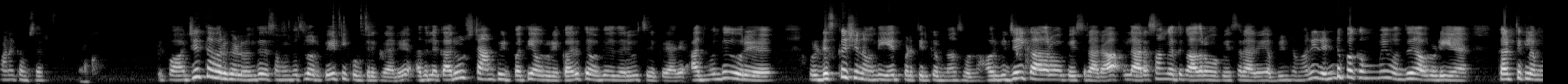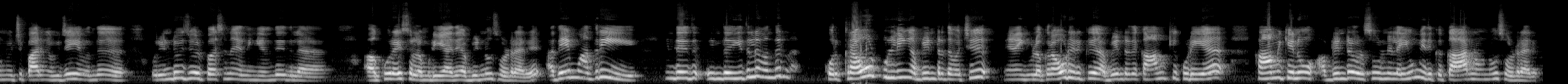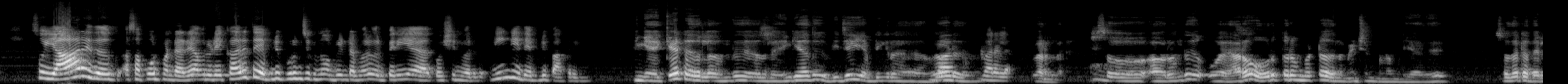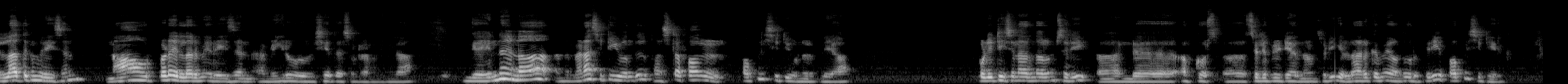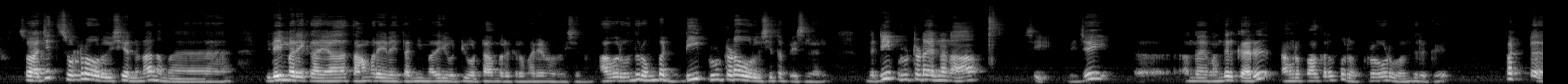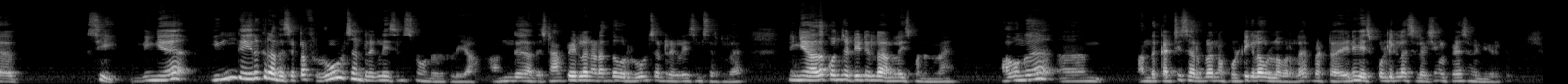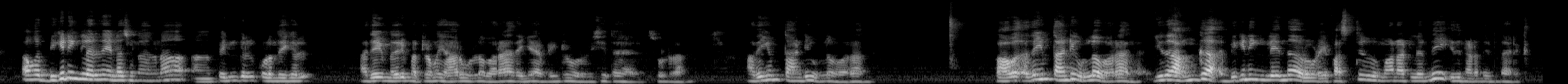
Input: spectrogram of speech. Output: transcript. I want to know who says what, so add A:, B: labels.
A: வணக்கம் சார்
B: வணக்கம்.
A: இப்போ அஜித் அவர்கள் வந்து சமீபத்துல ஒரு பேட்டி கொடுத்திருக்காரு அதுல கரூர் ஸ்டாம்பீட் பத்தி அவருடைய கருத்தை வந்து தெரிவிச்சிருக்காரு அது வந்து ஒரு ஒரு டிஸ்கஷனை வந்து ஏற்படுத்தியிருக்கு அப்படின்னு தான் சொல்லணும். அவர் விஜய்க்கு ஆதரவா பேசுறாரா? இல்ல அரசாங்கத்துக்கு ஆதரவா பேசுறாரு அப்படின்ற மாதிரி ரெண்டு பக்கமுமே வந்து அவருடைய கருத்துக்களை முன் வச்சு பாருங்க. விஜயை வந்து ஒரு இண்டிவிஜுவல் பர்சனை நீங்க வந்து இதுல குறை சொல்ல முடியாது அப்படின்னு சொல்றாரு. அதே மாதிரி இந்த இது இந்த இதுல வந்து ஒரு க்ரௌட் புல்லிங் அப்படின்றத வச்சு எனக்கு இவ்வளவு க்ரௌட் இருக்கு அப்படின்றத காமிக்கக்கூடிய காமிக்கணும் அப்படின்ற ஒரு சூழ்நிலையும் இதுக்கு காரணம்னு சொல்றாரு. சோ யார் இதை சப்போர்ட் பண்றாரு? அவருடைய கருத்தை எப்படி புரிஞ்சுக்கணும் அப்படின்ற மாதிரி ஒரு பெரிய கொஸ்டின் வருது. நீங்க இதை எப்படி பாக்குறீங்க?
B: நீங்க கேட்டதுல வந்து அதுல எங்கேயாவது விஜய் அப்படிங்கிற வேர்டு
A: வரல.
B: வரல. ஸோ அவர் வந்து யாரோ ஒருத்தரும் மட்டும் அதில் மென்ஷன் பண்ண முடியாது. ஸோ தட் அது எல்லாத்துக்கும் ரீசன் நான் உட்பட எல்லாருமே ரீசன் அப்படிங்கிற ஒரு விஷயத்த சொல்கிறாங்க இல்லைங்களா? இங்கே என்னன்னா அந்த மெனாசிட்டி வந்து ஃபர்ஸ்ட் ஆஃப் ஆல் பப்ளிசிட்டி ஒன்று இருக்கு இல்லையா? பொலிட்டீஷியனாக இருந்தாலும் சரி அண்டு அஃப்கோர்ஸ் செலிப்ரிட்டியாக இருந்தாலும் சரி எல்லாருக்குமே வந்து ஒரு பெரிய பப்ளிசிட்டி இருக்குது ஸோ அஜித் சொல்கிற ஒரு விஷயம் என்னென்னா நம்ம இடைமறைக்காயா தாமரை இலை தண்ணி மாதிரி ஒட்டி ஒட்டாமல் இருக்கிற மாதிரியான ஒரு விஷயம் தான். அவர் வந்து ரொம்ப டீப் ரூட்டடாக ஒரு விஷயத்த பேசுகிறாரு இந்த டீப் ரூட்டடாக என்னென்னா சி விஜய் அங்கே வந்திருக்காரு. அவரை பார்க்குறதுக்கு ஒரு க்ரௌடு வந்திருக்கு. பட் சி uh, நீங்கள் இங்கே இருக்கிற அந்த செட் ஆஃப் ரூல்ஸ் அண்ட் ரெகுலேஷன்ஸ்னு ஒன்று இருக்கு இல்லையா? அங்கே அந்த ஸ்டாம்பேடில் நடந்த ஒரு ரூல்ஸ் அண்ட் ரெகுலேஷன்ஸ் இருக்குல்ல. நீங்கள் அதை கொஞ்சம் டீட்டெயிலாக அனலைஸ் பண்ணுங்களேன். அவங்க um, அந்த கட்சி சார்பில் நான் பொலிட்டிக்கலாக உள்ள வரல. பட் எனிவேஸ் பொலிட்டிக்கலாக சில விஷயங்கள் பேச வேண்டியது இருக்குது அவங்க பிகினிங்லேருந்து என்ன சொன்னாங்கன்னா பெண்கள் குழந்தைகள் அதே மாதிரி மற்றவங்க யாரும் உள்ளே வராதீங்க அப்படின்ற ஒரு விஷயத்த சொல்கிறாங்க அதையும் தாண்டி உள்ளே வராங்க. அவ அதையும் தாண்டி உள்ளே வராங்க. இது அங்கே பிகினிங்லேருந்து அவருடைய ஃபஸ்ட்டு மாநாட்டிலேருந்து இது நடந்துட்டு தான் இருக்குது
